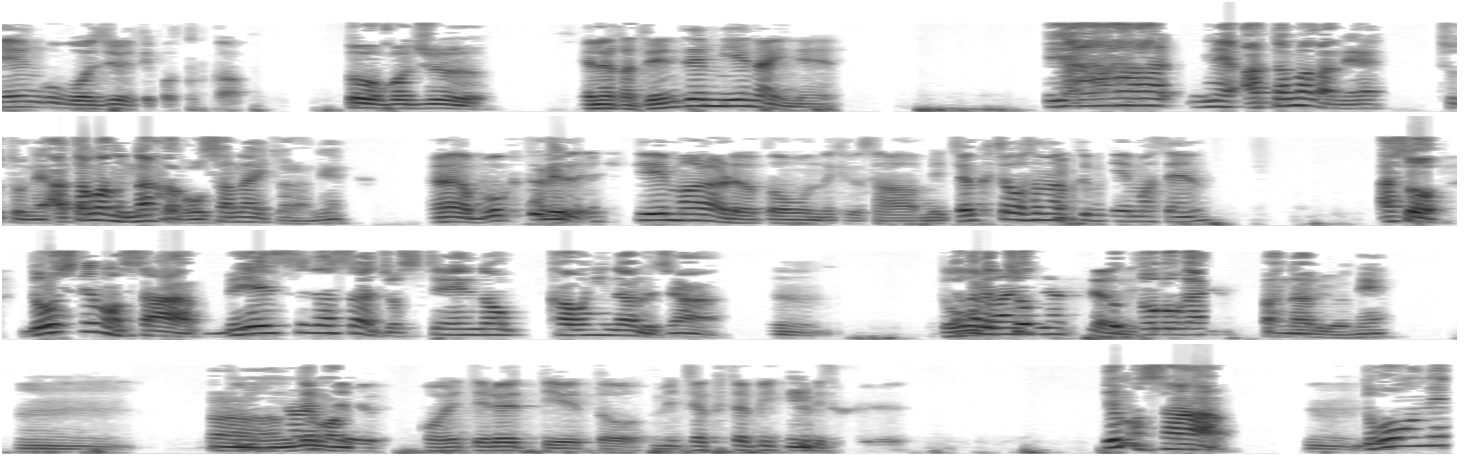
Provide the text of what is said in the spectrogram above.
年後50ってことか。そう、50。え、なんか全然見えないね。いやー、ね、頭がね、ちょっとね、頭の中が幼いからね。なんか僕たち HTMR だと思うんだけどさ、めちゃくちゃ幼く見えません？あ、そう、どうしてもさ、ベースがさ、女性の顔になるじゃん。うん。動画にだからちょっなっちゃうんですと動画になるよね。うん。うん、でも、30超えてるって言うと、めちゃくちゃびっくりされる。でもさ、うん。同年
